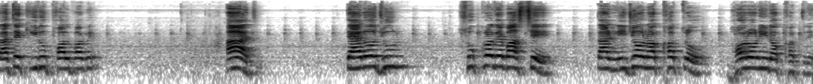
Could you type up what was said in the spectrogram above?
তাতে কীরূপ ফল পাবে? আজ তেরো জুন, শুক্রদেব আসছে তার নিজ নক্ষত্র, ভরণী নক্ষত্রে।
